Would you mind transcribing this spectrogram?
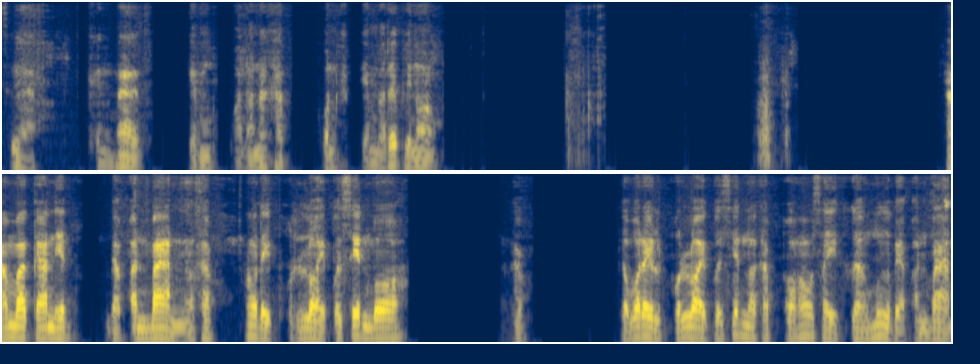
เสื้อขึ้นมาเต็มหัวแล้วนะครับคนเต็มแล้วเด้อพี่น้อง ถามว่าการเฮ็ดแบบบ้านๆนะครับเฮาได้ผลร้อยเปอร์เซ็นต์บ่นะครับก็บ่ได้ผลร้อยเปอร์เซ็นต์นะครับพอเฮาใส่เครื่องมือแบบบ้าน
